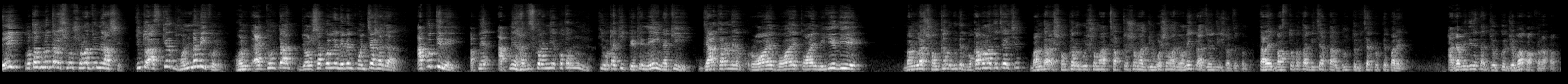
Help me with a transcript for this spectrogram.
এই কথাগুলো তারা শোনার জন্য আসে। কিন্তু আজকের ভণ্ডামি করে এক ঘণ্টা জলসা করলে নেবেন পঞ্চাশ হাজার। আপত্তি নেই। আপনি আপনি হাদিস করার নিয়ে কথা বলুন না। কি, ওটা কি পেটে নেই নাকি? যার কারণে রয়, বয়, কয় মিলিয়ে দিয়ে বাংলার সংখ্যালঘুদের বোকা বানাতে চাইছে। বাংলার সংখ্যালঘু সমাজ, ছাত্র সমাজ, যুব সমাজ, অনেক রাজনৈতিক সচেতন। তারা এই বাস্তবতা, বিচার, তার গুরুত্ব বিচার করতে পারেন। আগামী দিনে তার যোগ্য জবাব আপনারা পাবেন।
